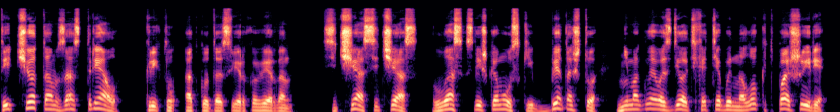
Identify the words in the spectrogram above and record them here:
«Ты чё там застрял?» – крикнул откуда-то сверху Вернон. «Сейчас, сейчас! Лаз слишком узкий. Бета что, не могла его сделать хотя бы на локоть пошире?»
